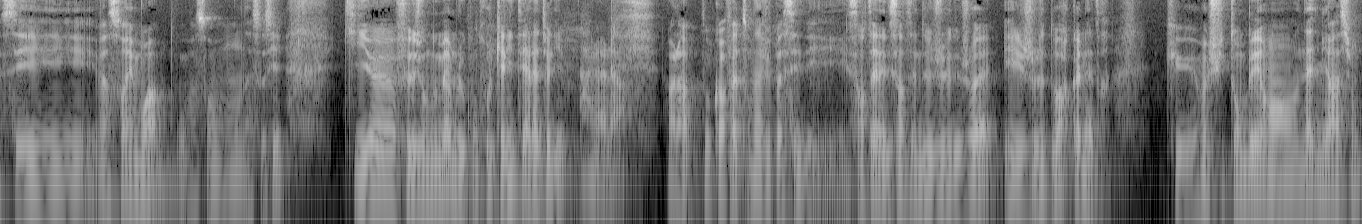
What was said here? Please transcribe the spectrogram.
c'est Vincent et moi, donc Vincent mon associé, qui euh, faisions nous-mêmes le contrôle qualité à l'atelier. Ah là là. Voilà, donc en fait on a vu passer des centaines et des centaines de jeux et de jouets et je dois reconnaître que moi je suis tombé en admiration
